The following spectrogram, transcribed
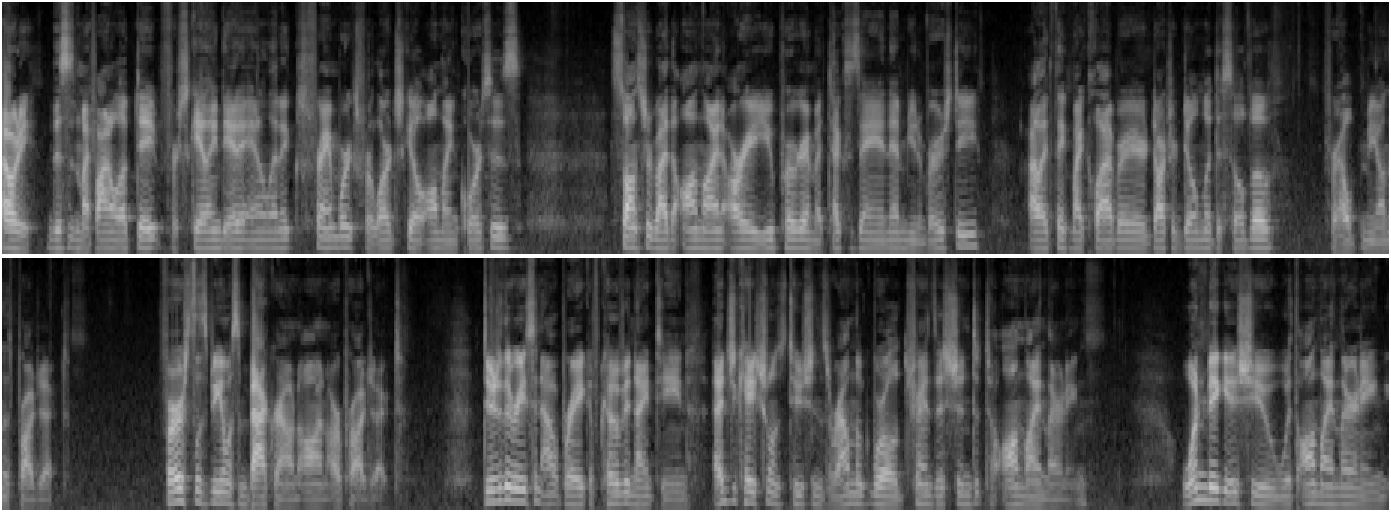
Howdy, this is my final update for scaling data analytics frameworks for large-scale online courses, sponsored by the online REU program at Texas A&M University. I'd like to thank my collaborator, Dr. Dilma Da Silva, for helping me on this project. First, let's begin with some background on our project. Due to the recent outbreak of COVID 19, educational institutions around the world transitioned to online learning. One big issue with online learning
